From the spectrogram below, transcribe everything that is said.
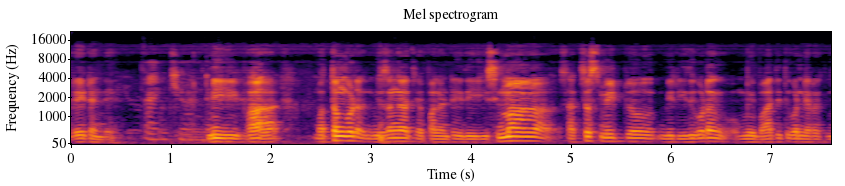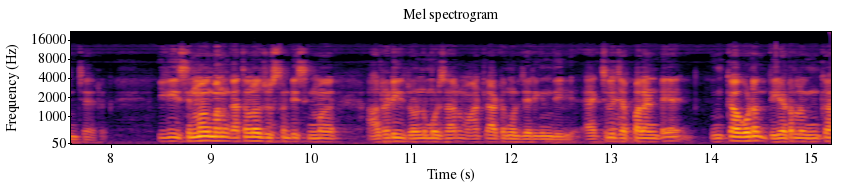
గ్రేట్ అండి. మీ మొత్తం కూడా నిజంగా చెప్పాలంటే ఇది ఈ సినిమా సక్సెస్ మీట్ మీరు ఇది కూడా మీ బాధ్యత కూడా నిర్వహించారు ఈ సినిమా మనం గతంలో చూస్తుంటే ఈ సినిమా ఆల్రెడీ రెండు మూడు సార్లు మాట్లాడటం కూడా జరిగింది. యాక్చువల్లీ చెప్పాలంటే ఇంకా కూడా థియేటర్లో ఇంకా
